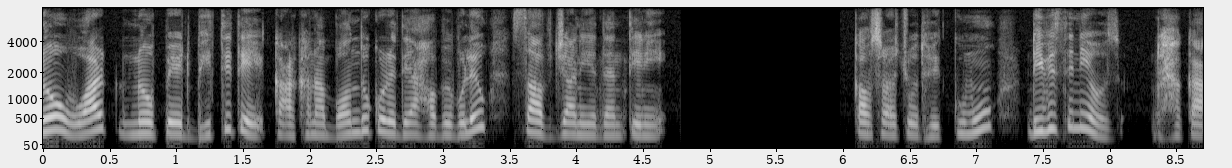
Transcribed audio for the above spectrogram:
নো ওয়ার্ক, নো পেড ভিত্তিতে কারখানা বন্ধ করে দেয়া হবে বলেও সাফ জানিয়ে দেন তিনি। কাউসারা চৌধুরী, কুমু, ডিবিসি নিউজ, ঢাকা।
